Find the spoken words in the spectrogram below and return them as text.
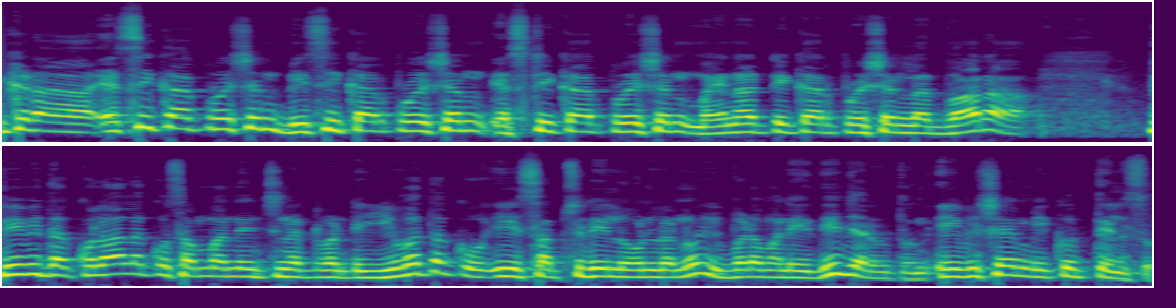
ఇక్కడ SC corporation BC corporation ST corporation minority కార్పొరేషన్ల ద్వారా వివిధ కులాలకు సంబంధించినటువంటి యువతకు ఈ సబ్సిడీ లోన్లను ఇవ్వడం అనేది జరుగుతుంది. ఈ విషయం మీకు తెలుసు.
